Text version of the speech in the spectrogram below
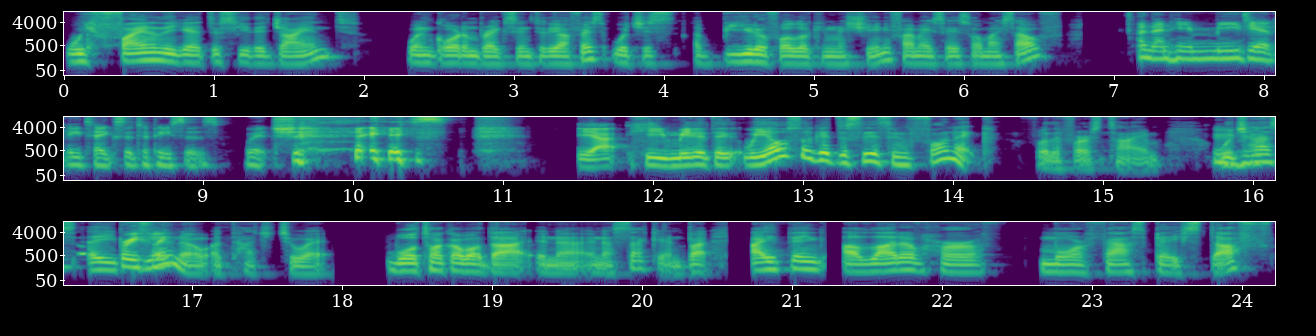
we finally get to see the giant when Gordon breaks into the office, which is a beautiful looking machine, if I may say so myself. And then he immediately takes it to pieces, which is yeah, he immediately. We also get to see a symphonic for the first time, which Mhm. has a Briefly. piano attached to it. We'll talk about that in a in a second. But I think a lot of her more fast-paced stuff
